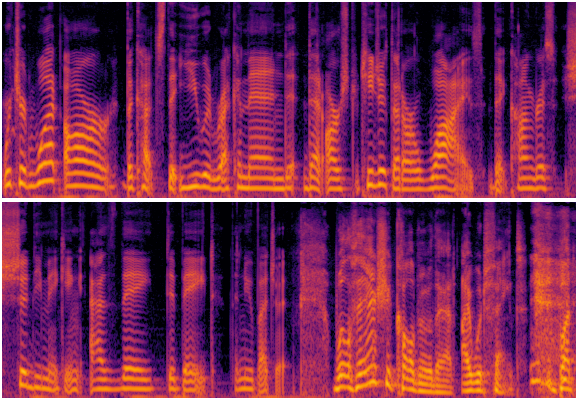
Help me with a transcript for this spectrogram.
Richard, what are the cuts that you would recommend that are strategic, that are wise, that Congress should be making as they debate the new budget? Well, if they actually called me with that, I would faint. But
